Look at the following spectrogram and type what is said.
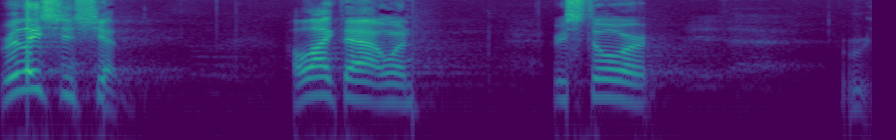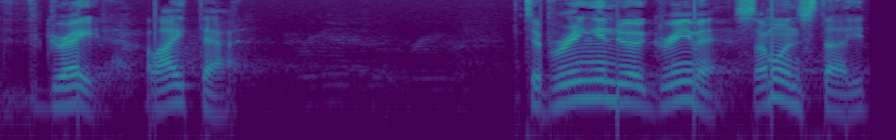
Relationship. I like that one. Restore. Great. I like that. To bring into agreement. Someone studied.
